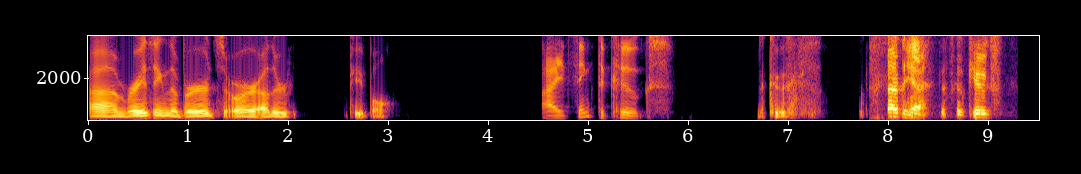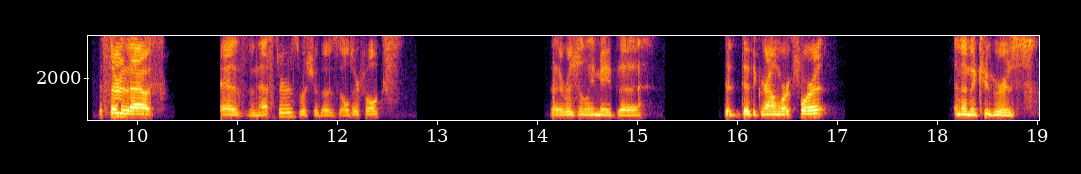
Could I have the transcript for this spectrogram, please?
um, raising the birds or other people? I think the kooks. The cougs. Start- yeah, let's go Cougs. It started out as the Nesters, which are those older folks that originally made the did, did the groundwork for it, and then the Cougars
